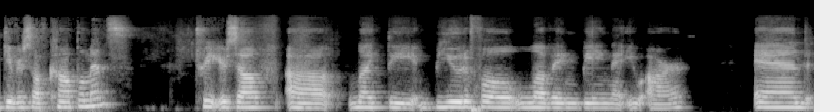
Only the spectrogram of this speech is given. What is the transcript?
Give yourself compliments. Treat yourself uh, like the beautiful, loving being that you are. And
